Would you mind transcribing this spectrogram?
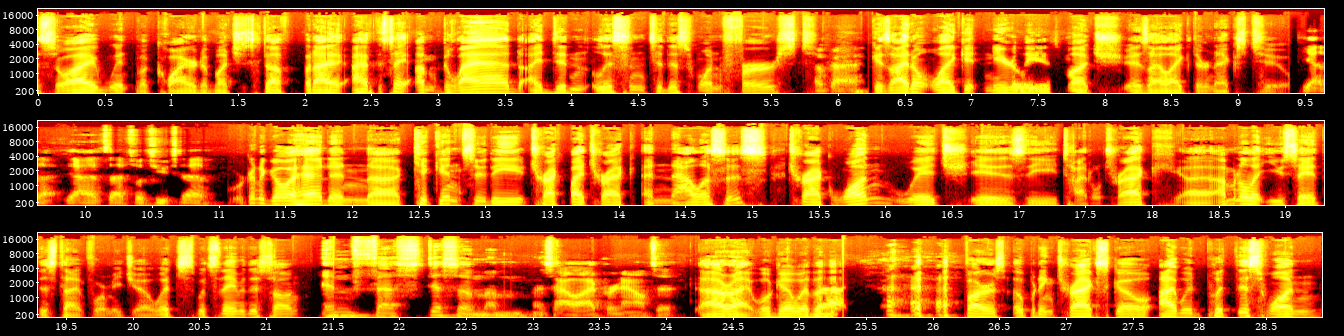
so I went and acquired a bunch of stuff. But I, I have to say, I'm glad I didn't listen to this one first. Okay. Because I don't like it nearly as much as I like their next two. Yeah, that, yeah that's, that's what you said. We're going to go ahead and uh, kick into the track by track analysis. Track one, which is the title track. Uh, I'm going to let you say it this time for me, Joe. What's what's the name of this song? Infestissumam is how I pronounce it. All right, we'll go with that. As far as opening tracks go, I would put this one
